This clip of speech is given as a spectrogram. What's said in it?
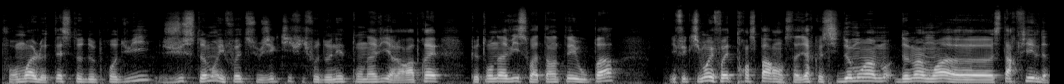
pour moi, le test de produit, justement, il faut être subjectif, il faut donner ton avis. Alors après, que ton avis soit teinté ou pas, effectivement, il faut être transparent. C'est-à-dire que si demain, demain moi, euh, Starfield,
